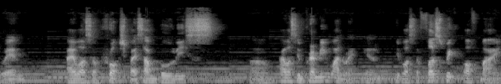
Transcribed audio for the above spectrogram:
when I was approached by some bullies. I was in primary one, right? And it was the first week of my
